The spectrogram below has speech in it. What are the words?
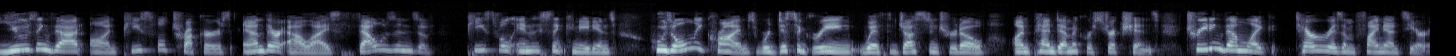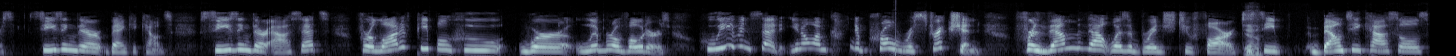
using that on peaceful truckers and their allies, thousands of peaceful, innocent Canadians whose only crimes were disagreeing with Justin Trudeau on pandemic restrictions, treating them like terrorism financiers, seizing their bank accounts, seizing their assets. For a lot of people who were liberal voters, who even said, you know, I'm kind of pro restriction, for them, that was a bridge too far to Yeah. see bounty castles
